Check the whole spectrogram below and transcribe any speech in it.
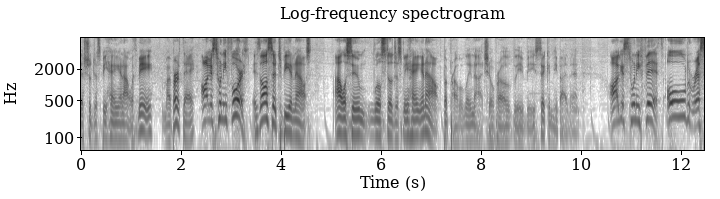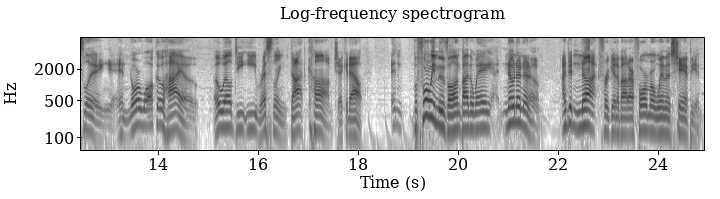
that she'll just be hanging out with me my birthday. August 24th is also to be announced. I'll assume we'll still just be hanging out, but probably not. She'll probably be sick of me by then. August 25th, OLDE Wrestling in Norwalk, Ohio. OLDEWrestling.com. Check it out. And before we move on, by the way, no, no, no, no. I did not forget about our former women's champion.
